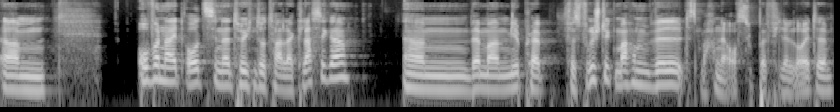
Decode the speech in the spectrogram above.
Ähm, Overnight Oats sind natürlich ein totaler Klassiker. Ähm, wenn man Meal Prep fürs Frühstück machen will, das machen ja auch super viele Leute,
